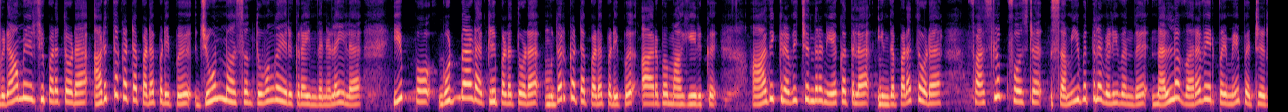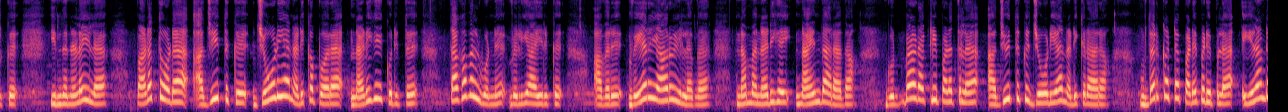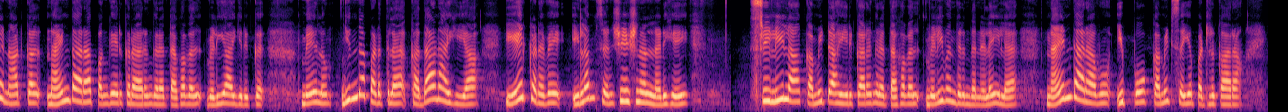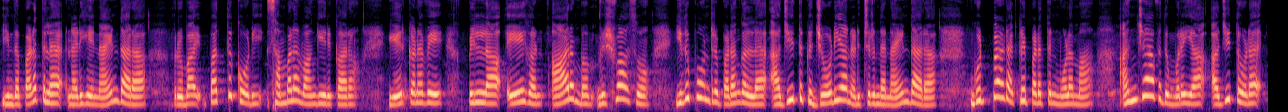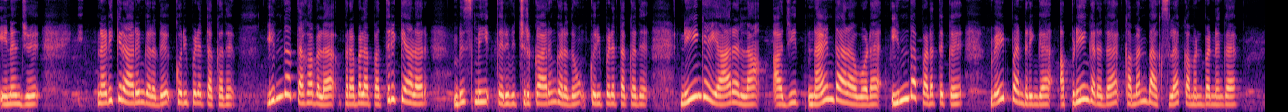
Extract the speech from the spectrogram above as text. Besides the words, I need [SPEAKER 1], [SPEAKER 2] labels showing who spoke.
[SPEAKER 1] விடாமுயற்சி படத்தோட அடுத்த கட்ட படப்பிடிப்பு ஜூன் மாதம் துவங்க இருக்கிற இந்த நிலையில் இப்போது குட் பேட் அக்லி படத்தோட முதற்கட்ட படப்பிடிப்பு ஆரம்பமாகி இருக்கு. ஆதிக் ரவிச்சந்திரன் இயக்கத்தில் இந்த படத்தோட ஃபர்ஸ்ட் லுக் போஸ்டர் சமீபத்தில் வெளிவந்து நல்ல வரவேற்பையுமே பெற்றிருக்கு. இந்த நிலையில் படத்தோட அஜித்துக்கு ஜோடியாக நடிக்க போகிற நடிகை குறித்து தகவல் ஒன்று வெளியாயிருக்கு. அவர் வேறு யாரும் இல்லைங்க நம்ம நடிகை நயன்தாரா தான். குட் பேட் அக்லி படத்தில் அஜித்துக்கு ஜோடியாக நடிக்கிறாராம் முதற்கட்ட படப்பிடிப்பில் இரண்டு நாட்கள் நயன்தாரா பங்கேற்கிறாருங்கிற தகவல் வெளியாகியிருக்கு. மேலும் இந்த படத்தில் கதாநாயகியாக ஏற்கனவே இளம் சென்சேஷனல் நடிகை ஸ்ரீலீலா கமிட் ஆகியிருக்காருங்கிற தகவல் வெளிவந்திருந்த நிலையில் நயன்தாராவும் இப்போது கமிட் செய்யப்பட்டிருக்காராம். இந்த படத்தில் நடிகை நயன்தாரா ரூபாய் பத்து கோடி சம்பளம் வாங்கியிருக்காராம். ஏற்கனவே பில்லா ஏகன் ஆரம்பம் விஸ்வாசம் இது போன்ற படங்களில் அஜித்துக்கு ஜோடியாக நடிச்சிருந்த நயன்தாரா குட் பேட் அக்லி படத்தின் மூலமாக அஞ்சாவது முறையாக அஜித்தோட இணைஞ்சு நடிக்கிறாருங்கிறது குறிப்பிடத்தக்கது. இந்த தகவலை பிரபல பத்திரிகையாளர் பிஸ்மி தெரிவிச்சிருக்காருங்கிறதும் குறிப்பிடத்தக்கது. நீங்கள் யாரெல்லாம் அஜித் நயன்தாராவோட இந்த படத்துக்கு வெயிட் பண்ணுறீங்க அப்படிங்கிறத கமெண்ட் பாக்ஸில் கமெண்ட் பண்ணுங்கள்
